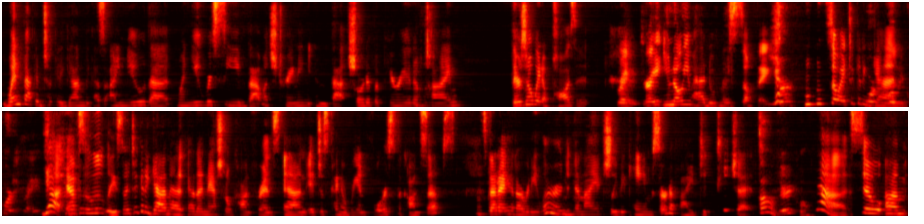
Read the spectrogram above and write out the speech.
went back and took it again because I knew that when you receive that much training in that short of a period of Mhm. time, there's no way to pause it, Right. right? You know you had to have missed something. Sure. so I took it Or, again. or record it, right? Yeah, absolutely. So I took it again at, at a national conference and it just kind of reinforced the concepts that. I had already learned Mhm. and I actually became certified to teach it. Oh, very cool. Yeah. So um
